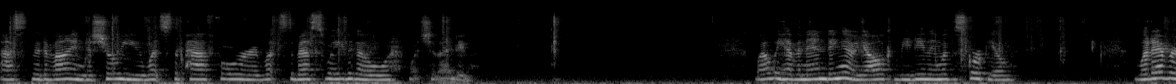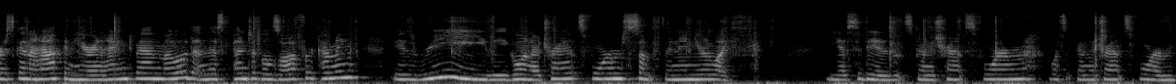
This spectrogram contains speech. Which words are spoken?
Ask the divine to show you what's the path forward, what's the best way to go, what should I do? Well, we have an ending, or y'all could be dealing with the Scorpio whatever is going to happen here in hanged man mode and this pentacles offer coming is really going to transform something in your life. Yes, it is. It's going to transform. What's it going to transform?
